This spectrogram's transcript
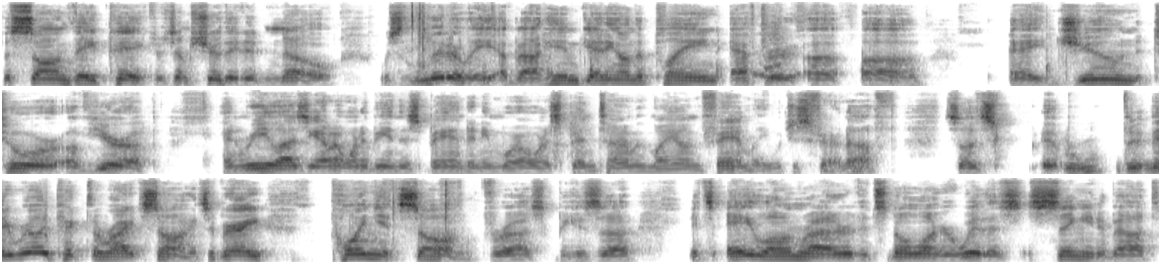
the song they picked, which I'm sure they didn't know, was literally about him getting on the plane after a a, a June tour of Europe and realizing I don't want to be in this band anymore. I want to spend time with my young family, which is fair enough. So it's it, they really picked the right song. It's a very poignant song for us because uh, it's a long ryder that's no longer with us singing about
